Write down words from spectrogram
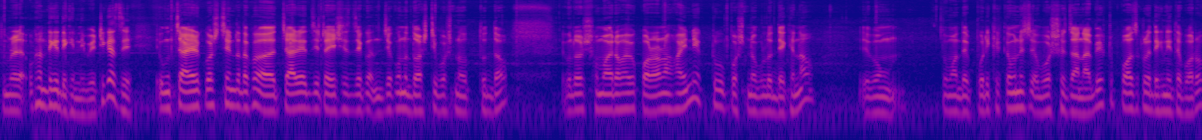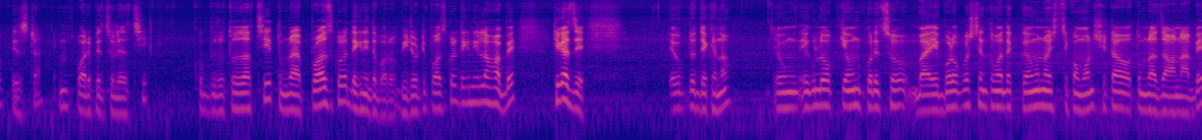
তোমরা ওখান থেকে দেখে নিবে, ঠিক আছে? এবং চারের কোশ্চেনটা দেখো চারের যেটা এসে যে কোনো- দশটি প্রশ্ন উত্তর দাও। এগুলো সময়ের অভাবে করানো হয়নি, একটু প্রশ্নগুলো দেখে নাও। এবং তোমাদের পরীক্ষা কেমন হয়েছে অবশ্যই জানাবে, একটু পজ করে দেখে নিতে পারো পেজটা এবং পরে পেজ চলে যাচ্ছি। খুব দ্রুত যাচ্ছি, তোমরা পজ করে দেখে নিতে পারো। ভিডিওটি পজ করে দেখে নিলে হবে, ঠিক আছে? একটু দেখে নাও। এবং এগুলো কেমন করেছ বা এই বড় কোশ্চেন তোমাদের কেমন এসেছে কমন সেটাও তোমরা জানাবে।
